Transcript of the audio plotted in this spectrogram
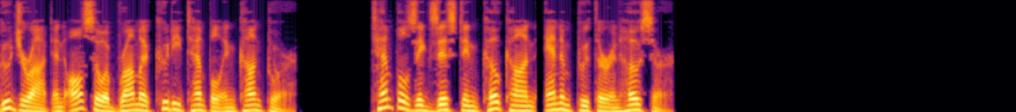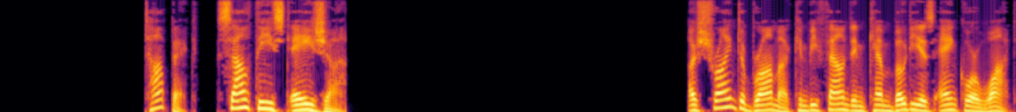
Gujarat and also a Brahma Kuti temple in Kanpur. Temples exist in Konkan, Anamputhur and Hosur. Southeast Asia A shrine to Brahma can be found in Cambodia's Angkor Wat.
